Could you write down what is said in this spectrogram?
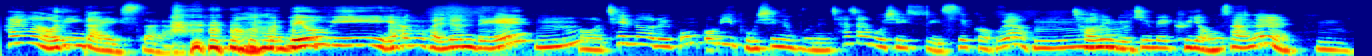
하여간 어딘가에 있어요. 어, 네오비하고 관련된 음. 어, 채널을 꼼꼼히 보시는 분은 찾아보실 수 있을 거고요. 음. 저는 요즘에 그 영상을 음.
